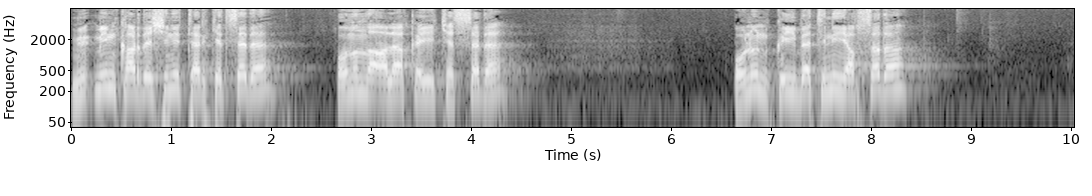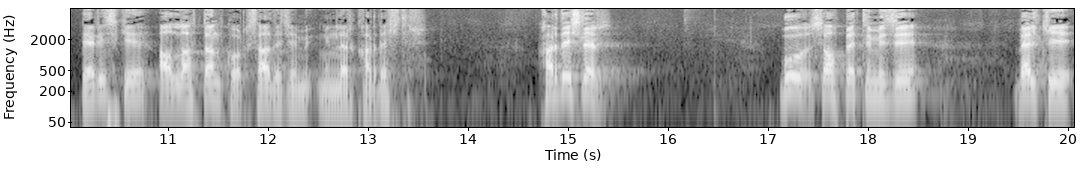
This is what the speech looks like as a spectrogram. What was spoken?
Mümin kardeşini terk etse de onunla alakayı kesse de onun gıybetini yapsa da deriz ki Allah'tan kork sadece müminler kardeştir. Kardeşler bu sohbetimizi belki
